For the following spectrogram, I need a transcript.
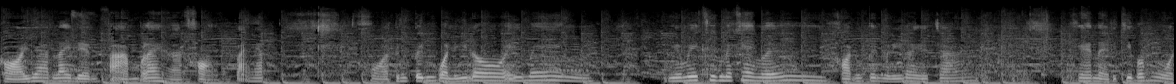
ขออนุญาตไล่เดินตามไล่หาของแป๊บ ขอตึงๆกว่านี้หน่อยแม่ง ยังไม่ครึ่งนะแข่งเลย ขอตึงๆกว่านี้หน่อยนะจ้าแค่ไหนที่คิดว่าโหด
